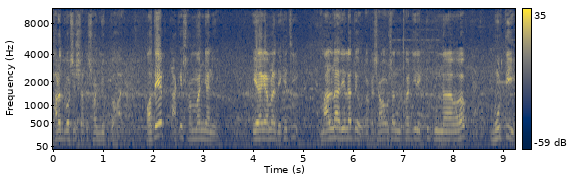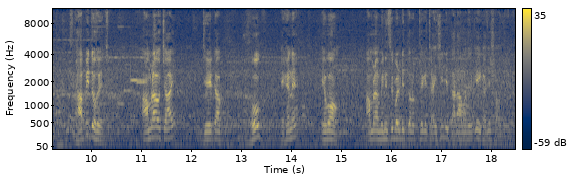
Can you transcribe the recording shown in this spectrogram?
ভারতবর্ষের সাথে সংযুক্ত হয়। অতএব তাকে সম্মান জানিয়ে এর আগে আমরা দেখেছি, মালদা জেলাতেও ডক্টর শ্যামাপ্রসাদ মুখার্জির একটি পূর্ণাভাব মূর্তি স্থাপিত হয়েছে আমরাও চাই যে এটা হোক এখানে এবং আমরা মিউনিসিপ্যালিটির তরফ থেকে চাইছি যে তারা আমাদেরকে এই কাজে সহযোগিতা।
